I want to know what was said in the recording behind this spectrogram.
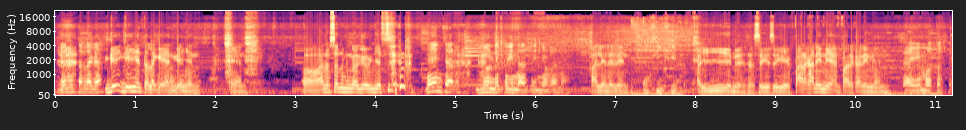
ganun talaga. G- ganyan talaga yan, ganyan. Ayan. Oh, anong saan mo gagawin yan, sir? Ngayon sir, lulutuin natin yung ano, Alin, alin. yung sisig. Ayun, eh. sige, sige. Para kanina yan, para kanina yan. Sa imoto sir.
